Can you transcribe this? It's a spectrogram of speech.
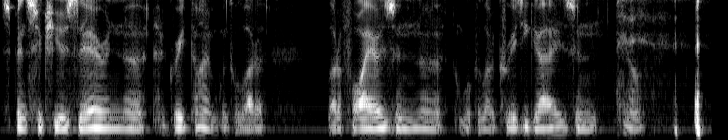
spent six years there, and uh, had a great time. Went to a lot of a lot of fires and uh, worked with a lot of crazy guys, and you know,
